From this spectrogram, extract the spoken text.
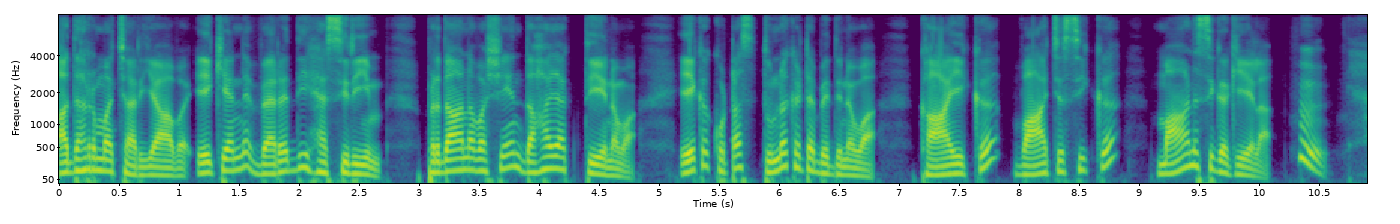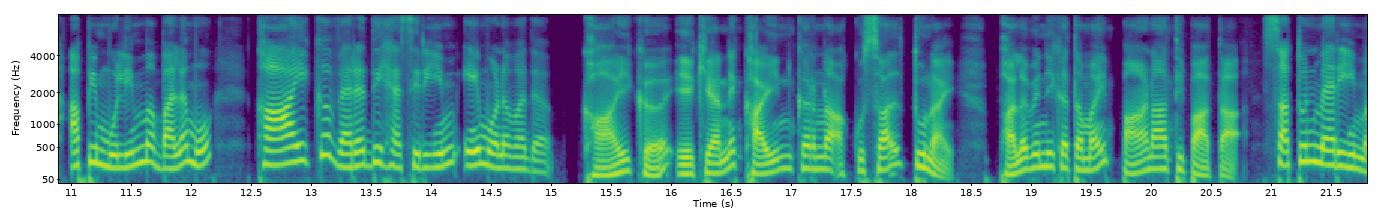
අධර්මචර්යාව. ඒ කියන්නේ වැරදි හැසිරීම. ප්‍රධාන වශයෙන් 10ක් තියෙනවා. ඒක කොටස් තුනකට බෙදෙනවා. කායික, වාචසික, මානසික කියලා. හ්ම්. අපි මුලින්ම බලමු කායික වැරදි හැසිරීම ඒ මොනවද? කායික ඒ කියන්නේ කයින් කරන අකුසල් තුනයි. පළවෙනි එක තමයි පාණාතිපාතා. සතුන් මැරීම.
